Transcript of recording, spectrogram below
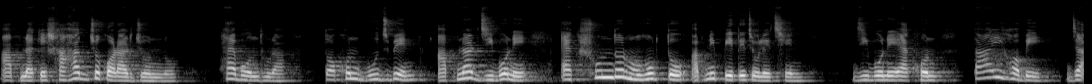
আপনাকে সাহায্য করার জন্য। হ্যাঁ বন্ধুরা তখন বুঝবেন আপনার জীবনে এক সুন্দর মুহূর্ত আপনি পেতে চলেছেন। জীবনে এখন তাই হবে যা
